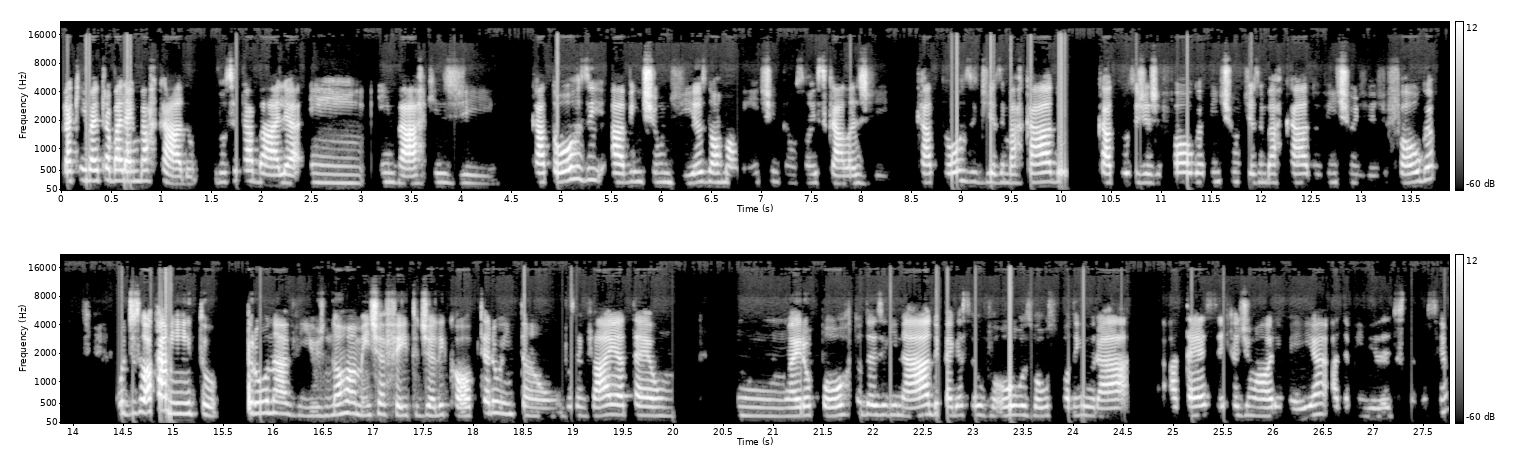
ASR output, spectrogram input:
para quem vai trabalhar embarcado, você trabalha em embarques de 14 a 21 dias normalmente, então são escalas de 14 dias embarcado, 14 dias de folga, 21 dias embarcado, 21 dias de folga. O deslocamento para o navio normalmente é feito de helicóptero, então você vai até um, um aeroporto designado e pega seu voo. Os voos podem durar até cerca de uma hora e meia, a depender da distância.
